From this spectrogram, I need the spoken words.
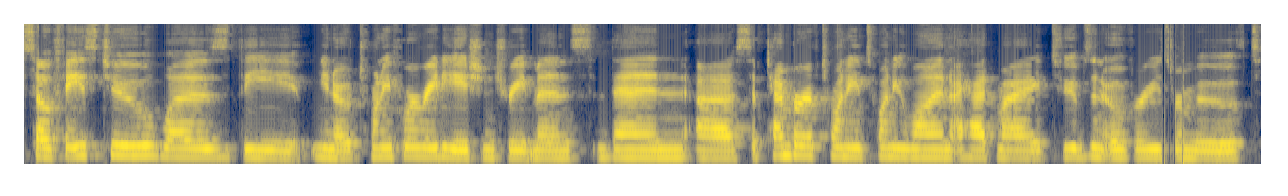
so phase two was the you know 24 radiation treatments then uh, september of 2021 i had my tubes and ovaries removed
